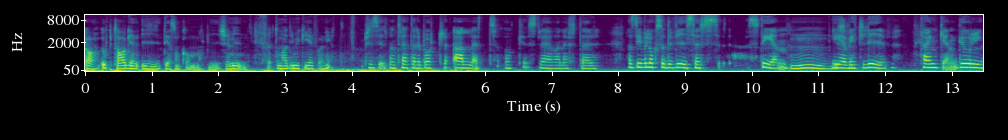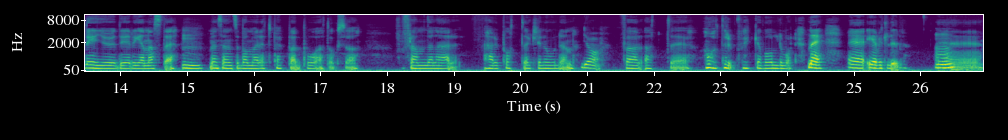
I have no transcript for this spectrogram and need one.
ja, upptagen i det som kom att bli kemin. För de hade ju mycket erfarenhet. Precis, man tvättade bort allet och strävan efter... Fast det är väl också det vises sten. Mm, det. Evigt liv. Tanken. Guld är ju det renaste. Mm. Men sen så var man rätt peppad på att också få fram den här Harry Potter-klenoden. Ja. För att eh, återuppväcka Voldemort. Nej, eh, evigt liv. Mm. Eh,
